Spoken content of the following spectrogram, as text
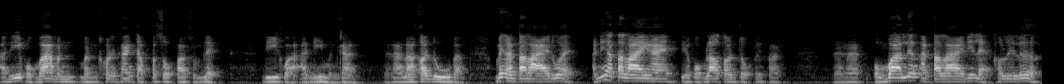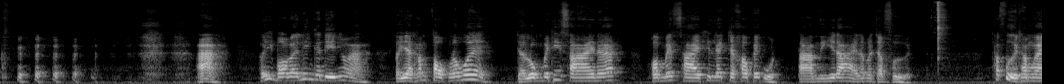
อันนี้ผมว่ามันมันค่อนข้างจับประสบความสำเร็จดีกว่าอันนี้เหมือนกันนะฮะแล้วก็ดูแบบไม่อันตรายด้วย อันนี้อันตรายไง เดี๋ยวผมเล่าตอนจบให้ฟังนะฮะผมว่าเรื่องอันตรายนี่แหละเขาเลยเลิกอะเฮ้ยบอลแบริ่งก็ดีนี่ว่าแต่อย่าทำตกนะเว้ยอย่าลงไปที่ทรายนะเพอเม็ดทรายที่เล็กจะเข้าไปอุดตามนี้ได้แล้วมันจะฝืด ถ้าฝืดทำไง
